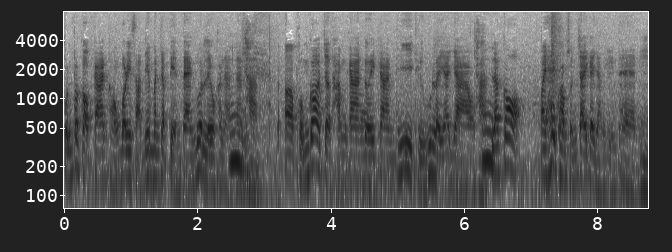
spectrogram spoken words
ผลประกอบการของบริษัทเนี่ยมันจะเปลี่ยนแปลงรวดเร็วขนาดนั้นครับเอ่อผมก็จะทำการโดยการที่ถือหุ้นระยะยาวครับแล้วก็ ไปให้ความสนใจกับอย่างอื่นแทนอืม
